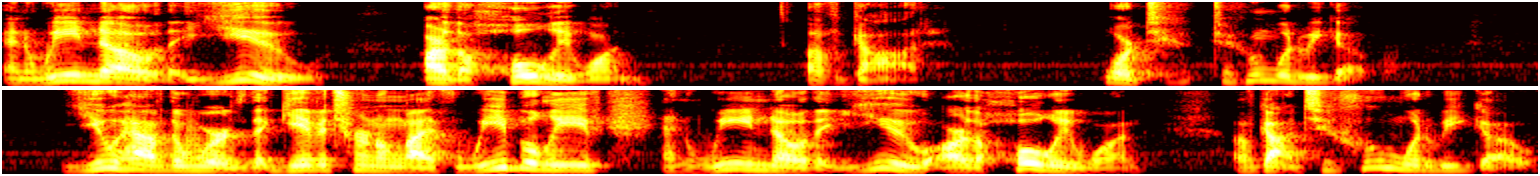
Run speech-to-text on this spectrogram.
and we know that you are the Holy One of God. Lord, to, to whom would we go? You have the words that give eternal life. We believe and we know that you are the Holy One of God. To whom would we go?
